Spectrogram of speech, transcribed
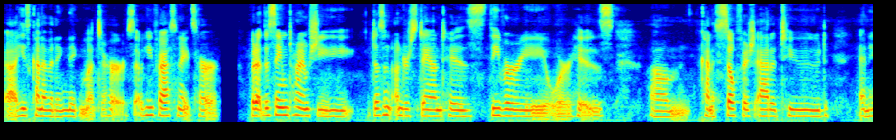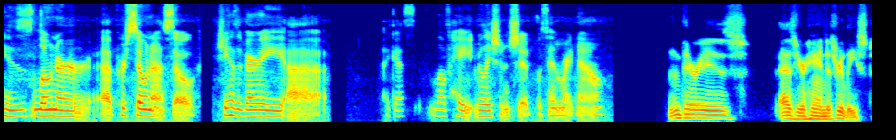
uh, he's kind of an enigma to her. So he fascinates her, but at the same time, she doesn't understand his thievery or his um, kind of selfish attitude and his loner uh, persona. So she has a very, uh, I guess, love hate relationship with him right now. There is, as your hand is released,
